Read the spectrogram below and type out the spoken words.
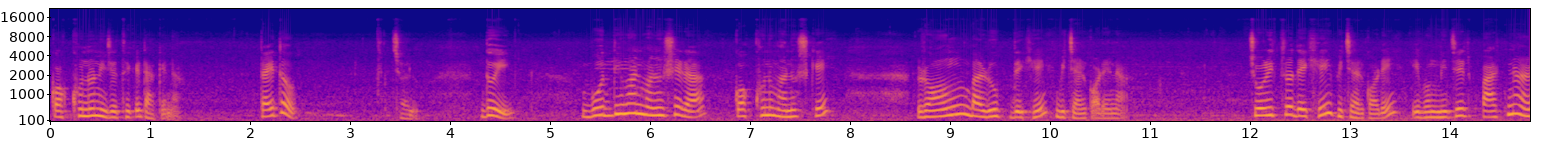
কখনো নিজে থেকে ডাকে না। তাই তো? চলো। দুই, বুদ্ধিমান মানুষেরা কখনো মানুষকে রং বা রূপ দেখে বিচার করে না। চরিত্র দেখেই বিচার করে এবং নিজের পার্টনার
